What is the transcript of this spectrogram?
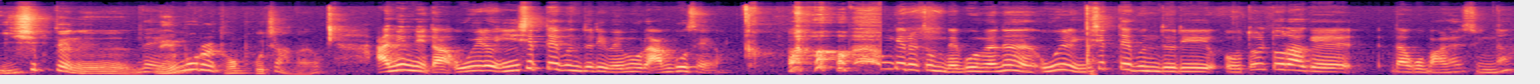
20대는 네. 외모를 더 보지 않아요? 아닙니다. 오히려 20대 분들이 외모를 안 보세요. 통계를 좀 내보면은 오히려 20대 분들이 어, 똘똘하게 라고 말할 수 있나?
